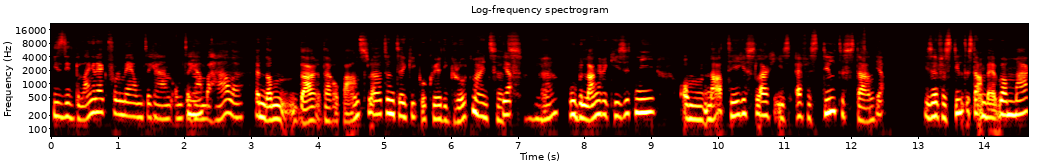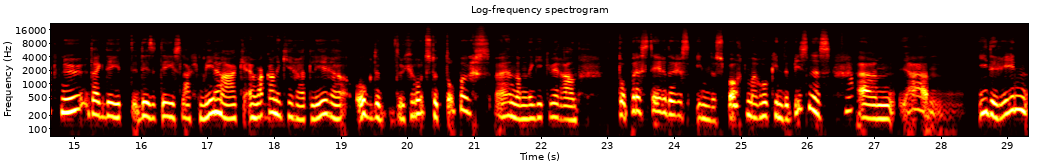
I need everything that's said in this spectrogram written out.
is dit belangrijk voor mij om te gaan, om te Ja. gaan behalen? En dan daar, daarop aansluitend denk ik ook weer die growth mindset. Hè? Hoe belangrijk is het niet om na tegenslag eens even stil te staan? Ja. Eens even stil te staan bij wat maakt nu dat ik de- deze tegenslag meemaak en wat kan ik hieruit leren? Ook de, de grootste toppers, hè, en dan denk ik weer aan toppresteerders in de sport, maar ook in de business. Ja. Ehm, ja, iedereen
